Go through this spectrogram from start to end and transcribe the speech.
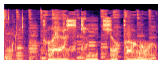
Class teacher bubble.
